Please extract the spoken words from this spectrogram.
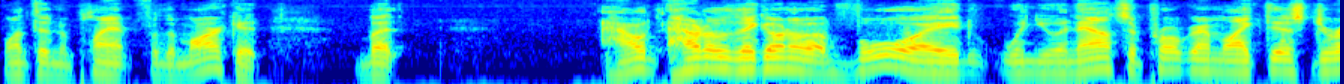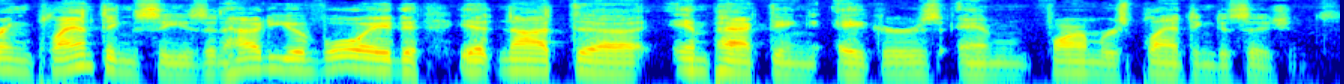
want them to plant for the market. But how how are they going to avoid when you announce a program like this during planting season? How do you avoid it not uh, impacting acres and farmers' planting decisions?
